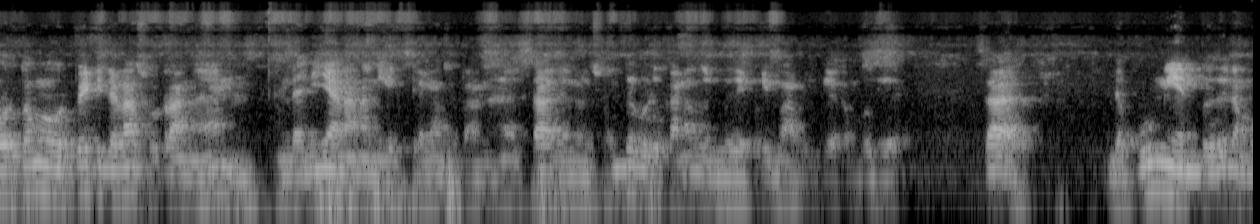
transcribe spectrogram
ஒருத்தவங்க ஒரு பேட்டியிலலாம் சொல்கிறாங்க இந்த நீயா நானா நிகழ்ச்சியிலலாம் சொல்கிறாங்க சார் என்னோடய சொந்த வீடு கனவு என்பது எப்படிமா அப்படின்னு கேட்கும்போது சார் இந்த பூமி என்பது நம்ம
